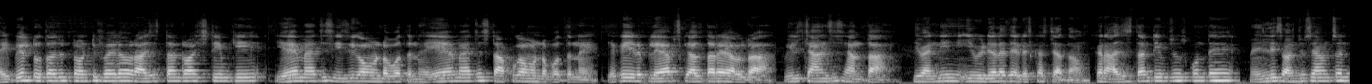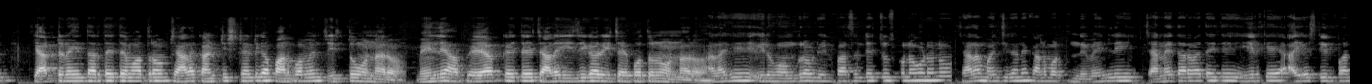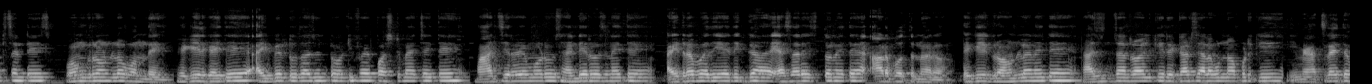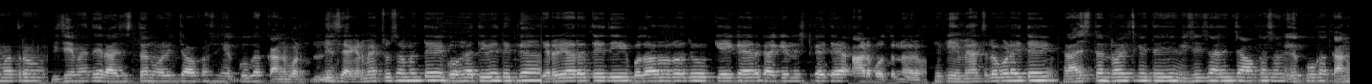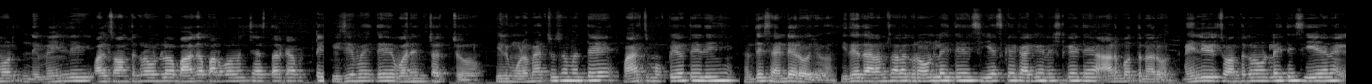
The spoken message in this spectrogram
IPL two thousand twenty ఫైవ్లో Rajasthan Royals టీమ్కి ఏ matches ఈజీగా ఉండబోతున్నాయి? ఏ మ్యాచెస్ టఫ్గా ఉండబోతున్నాయి? ఇక వీళ్ళు ప్లే ఆఫ్స్కి వెళ్తారా వెళ్ళరా? వీళ్ళ ఛాన్సెస్ ఎంత? ఇవన్నీ ఈ వీడియోలో అయితే డిస్కస్ చేద్దాం. ఇక రాజస్థాన్ టీం చూసుకుంటే మెయిన్లీ సంజు శాంసన్ క్యాప్టెన్ అయిన తర్వాత అయితే మాత్రం చాలా కన్సిస్టెంట్గా పర్ఫార్మెన్స్ ఇస్తూ ఉన్నారు. మెయిన్లీ ఆ ప్లే ఆఫ్కి అయితే చాలా ఈజీగా రీచ్ అయిపోతూనే ఉన్నారు. అలాగే వీళ్ళు హోమ్ గ్రౌండ్ ఇన్ పర్సెంటేజ్ చూసుకున్నా కూడాను చాలా మంచిగానే కనబడుతుంది. మెయిన్లీ చెన్నై తర్వాత అయితే వీళ్ళకే హైయెస్ట్ ఇన్ పర్సెంటేజ్ హోమ్ గ్రౌండ్లో ఉంది. ఇక వీళ్ళకైతే IPL two thousand twenty five first match అయితే మార్చి ఇరవై మూడు సండే రోజునైతే హైదరాబాద్ ఎదిగ్గా ఎస్ఆర్ఎస్ తోనైతే ఆడబోతున్నారు. ఇక ఈ గ్రౌండ్ లోనైతే రాజస్థాన్ రాయల్కి రికార్డ్స్ ఎలా ఉన్నప్పటికీ ఈ మ్యాచ్లో అయితే మాత్రం విజయం అయితే రాజస్థాన్ వరించే అవకాశం ఎక్కువగా కనబడుతుంది. సెకండ్ మ్యాచ్ చూసామంటే గుహాతి వేదికగా ఇరవై ఆరో తేదీ బుధవారం రోజు కేకేఆర్కి అగేనిస్ట్కి అయితే ఆడబోతున్నారు. ఇక ఈ మ్యాచ్లో కూడా అయితే రాజస్థాన్ రాయల్స్కి అయితే విజయం సాధించే అవకాశం ఎక్కువగా కనబడుతుంది. మెయిన్లీ వాళ్ళ సొంత గ్రౌండ్లో బాగా పర్ఫార్మెన్స్ చేస్తారు కాబట్టి విజయం అయితే వరించవచ్చు వీళ్ళు మూడో మ్యాచ్ చూసామంటే మార్చి ముప్పై తేదీ అంతే సండే రోజు. ఇదే ధర్మశాల గ్రౌండ్లో అయితే సిఎస్కే అగేనిస్ట్గా అయితే ఆడబోతున్నారు. మెయిన్లీ వీళ్ళ సొంత గ్రౌండ్లో అయితే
